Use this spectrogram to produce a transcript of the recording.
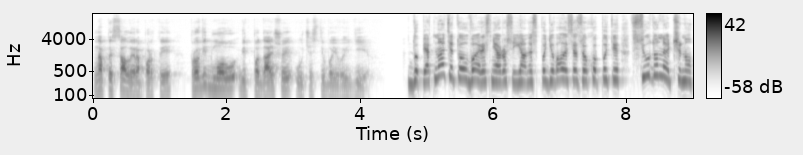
написали рапорти про відмову від подальшої участі в бойових діях. До 15 вересня росіяни сподівалися захопити всю Донеччину,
